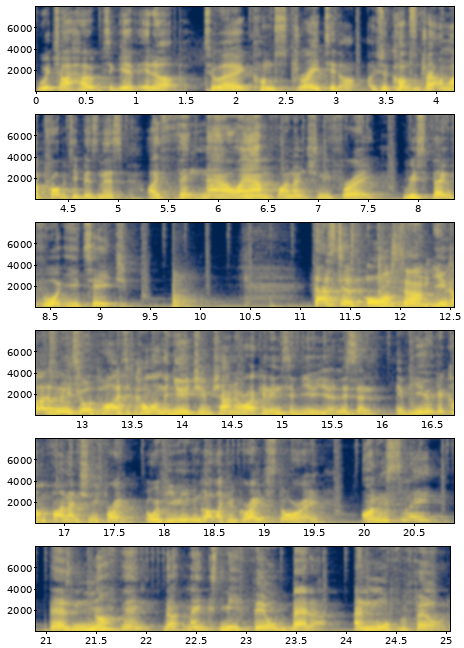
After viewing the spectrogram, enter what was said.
which I hope to give it up to a concentrated uh, to concentrate on my property business. I think now I am financially free. Respect for what you teach. That's just awesome. You guys need to apply to come on the YouTube channel where I can interview you. Listen, if you've become financially free, or if you've even got like a great story, honestly, there's nothing that makes me feel better and more fulfilled.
